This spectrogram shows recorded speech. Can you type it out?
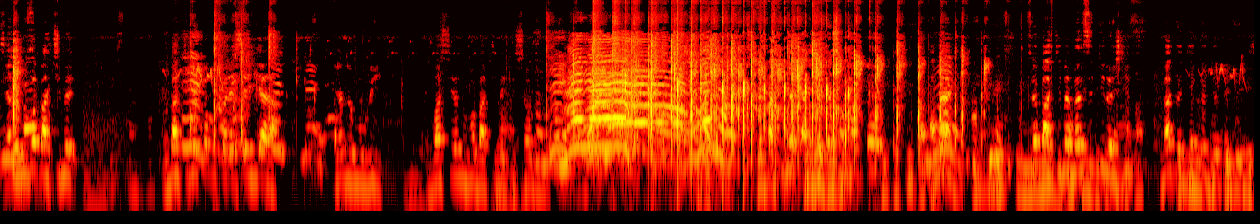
C'est le nouveau bâtiment. Le bâtiment que vous connaissez hier là, vient de mourir. Voici un nouveau bâtiment qui sort de nous. Le bâtiment qui a jeté son manteau. Amen. Ce bâtiment, même si tu le gifles, il va te dire que Dieu te bénit.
